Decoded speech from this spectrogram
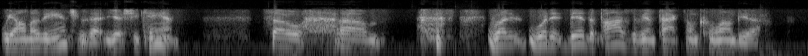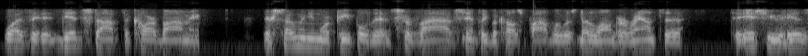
We all know the answer to that. Yes, you can. So, um, what it, what it did, the positive impact on Colombia, was that it did stop the car bombing. There's so many more people that survived simply because Pablo was no longer around to to issue his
